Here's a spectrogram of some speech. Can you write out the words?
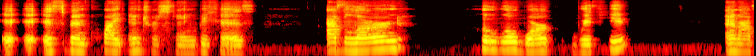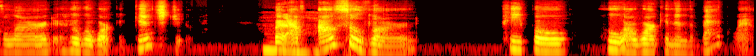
it, has been quite interesting because I've learned who will work with you and I've learned who will work against you. Mm-hmm. But I've mm-hmm. also learned people who are working in the background.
